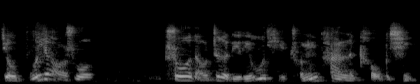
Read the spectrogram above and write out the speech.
就不要说。说到这里，刘体纯叹了口气。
